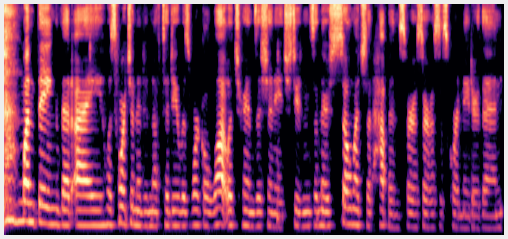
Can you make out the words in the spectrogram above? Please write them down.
one thing that I was fortunate enough to do was work a lot with transition age students, and there's so much that happens for a services coordinator then.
